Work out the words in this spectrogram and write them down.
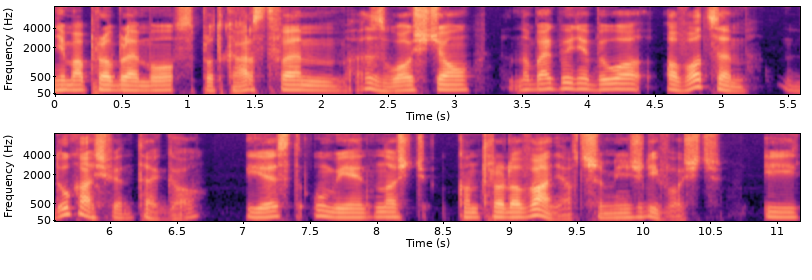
nie ma problemu z plotkarstwem, złością, no bo jakby nie było owocem Ducha Świętego jest umiejętność kontrolowania, wstrzemięźliwość. I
